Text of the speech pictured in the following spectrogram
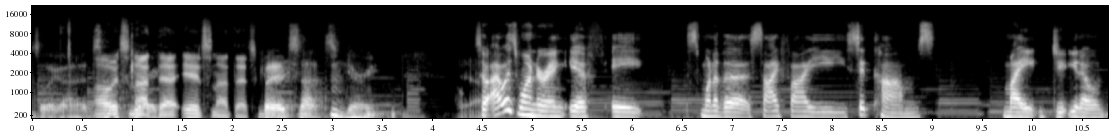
So like, uh, it oh, sounds it's not that. It's not that scary. but it's not Hmm. scary. Yeah. So I was wondering if a one of the sci-fi sitcoms might do you know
